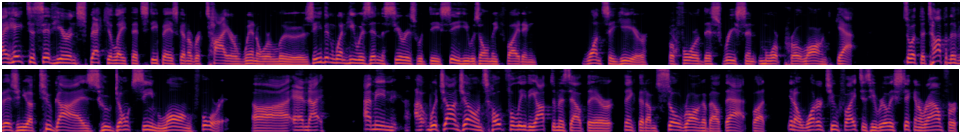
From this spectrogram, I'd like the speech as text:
I hate to sit here and speculate that Stipe is going to retire, win or lose. Even when he was in the series with DC, he was only fighting once a year before this recent, more prolonged gap. So at the top of the division, you have two guys who don't seem long for it. Uh, and I, I mean, I, with Jon Jones, hopefully the optimists out there think that I'm so wrong about that. But, you know, one or two fights, is he really sticking around for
